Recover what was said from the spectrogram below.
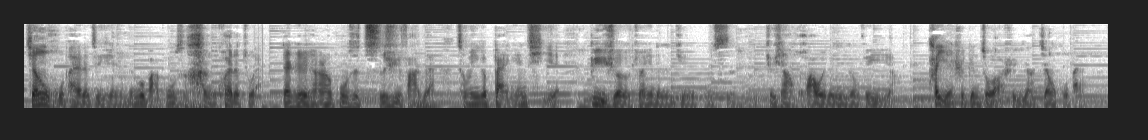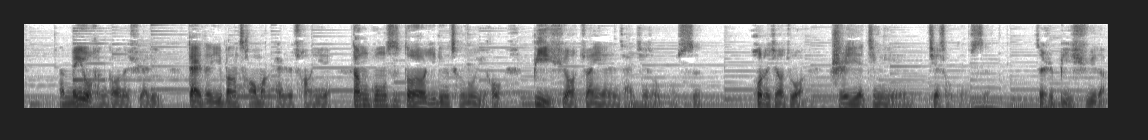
江湖派的这些人能够把公司很快的做来，但是要想让公司持续发展，成为一个百年企业，必须要有专业的人进入公司。就像华为的任正非一样，他也是跟周老师一样江湖派。他没有很高的学历，带着一帮草莽开始创业。当公司到了一定程度以后，必须要专业人才接手公司，或者叫做职业经理人接手公司，这是必须的。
